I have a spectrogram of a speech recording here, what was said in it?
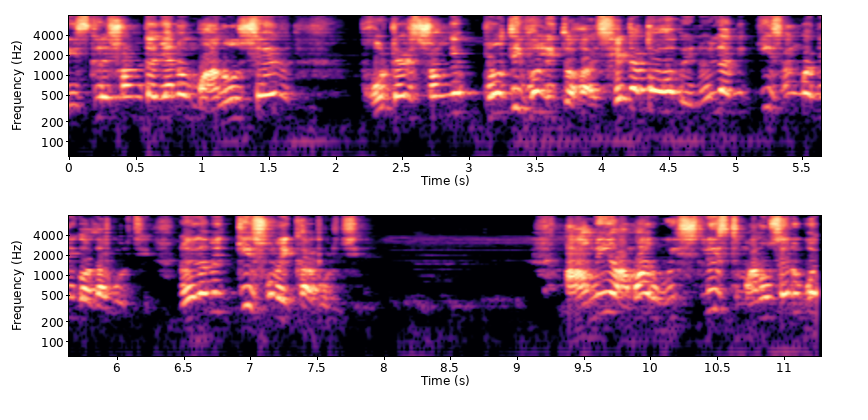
বিশ্লেষণটা যেন মানুষের ভোটের সঙ্গে প্রতিফলিত হয়, সেটা তো হবে। নইলে আমি কি সাংবাদিকতা করছি? নইলে আমি কি সমীক্ষা করছি? আমি আমার উইশ লিস্ট মানুষের উপর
